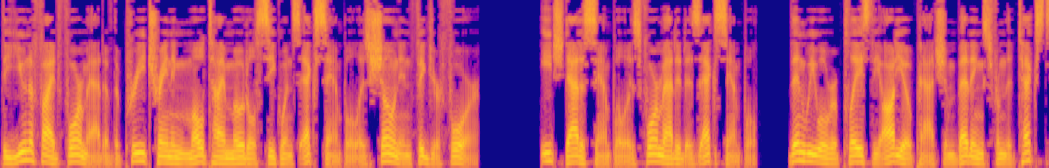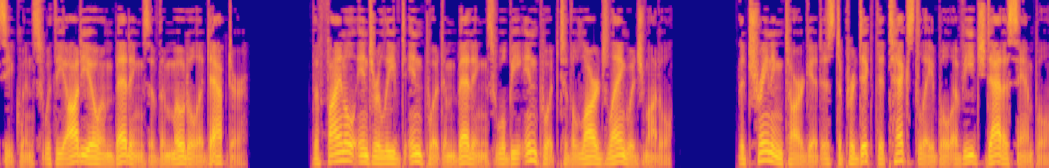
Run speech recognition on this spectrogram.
The unified format of the pre training multimodal sequence X sample is shown in Figure 4. Each data sample is formatted as X sample. Then we will replace the audio patch embeddings from the text sequence with the audio embeddings of the modal adapter. The final interleaved input embeddings will be input to the large language model. The training target is to predict the text label of each data sample.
